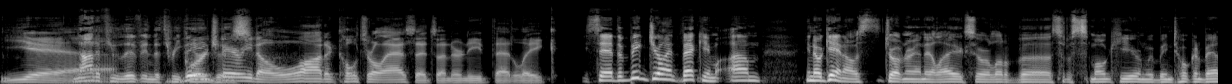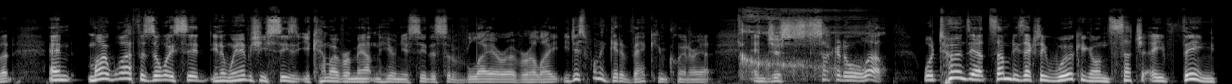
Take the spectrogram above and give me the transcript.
yeah, not if you live in the Three They Gorges. buried a lot of cultural assets underneath that lake. So the big giant vacuum. Um, you know, again, I was driving around LA, I saw a lot of uh, sort of smog here, and we've been talking about it. And my wife has always said, you know, whenever she sees it, you come over a mountain here and you see this sort of layer over LA, you just want to get a vacuum cleaner out and just suck it all up. Well, it turns out somebody's actually working on such a thing,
